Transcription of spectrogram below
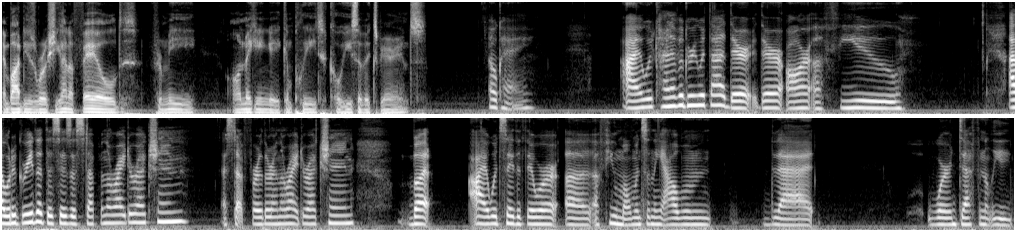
and bodies of work, she kind of failed for me on making a complete, cohesive experience. Okay. I would kind of agree with that. There there are a few I would agree that this is a step in the right direction, a step further in the right direction, but I would say that there were a, a few moments in the album that were definitely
